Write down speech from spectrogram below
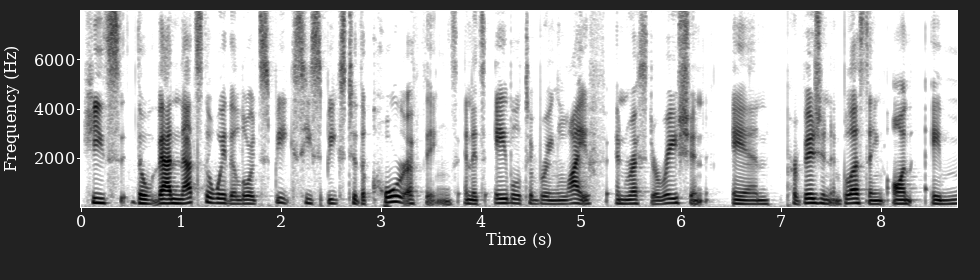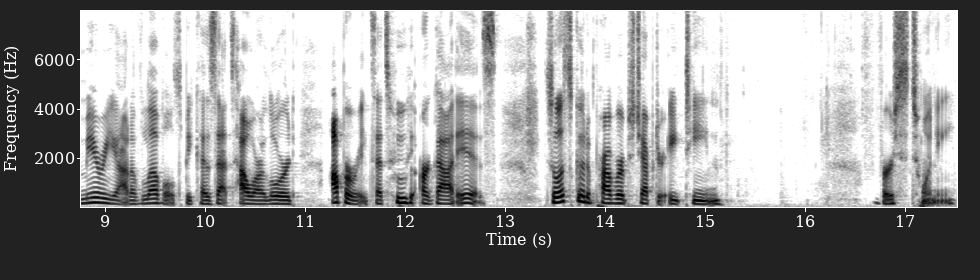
he's the and that's the way the Lord speaks. He speaks to the core of things, and it's able to bring life and restoration and provision and blessing on a myriad of levels because that's how our Lord operates. That's who our God is. So let's go to Proverbs chapter 18 verse 20.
